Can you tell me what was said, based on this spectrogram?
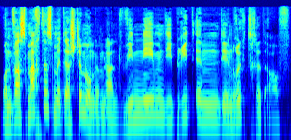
Und was macht das mit der Stimmung im Land? Wie nehmen die BritInnen den Rücktritt auf?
